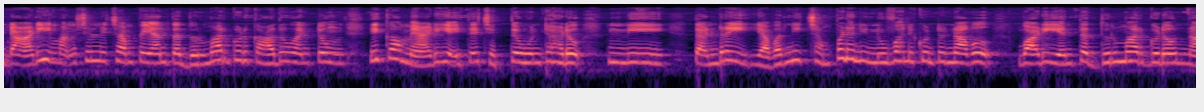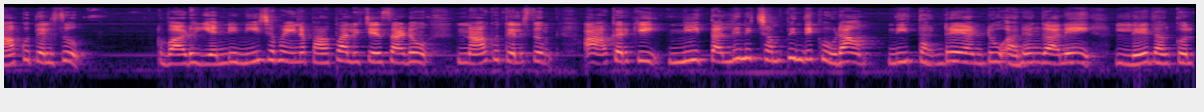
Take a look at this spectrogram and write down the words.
డాడీ మనుషుల్ని చంపే అంత దుర్మార్గుడు కాదు అంటూ ఇక మ్యాడీ అయితే చెప్తూ ఉంటాడు. నీ తండ్రి ఎవరిని చంపడని నువ్వు అనుకుంటున్నావు వాడు ఎంత దుర్మార్గుడో నాకు తెలుసు. వాడు ఎన్ని నీచమైన పాపాలు చేశాడో నాకు తెలుసు. ఆఖరికి నీ తల్లిని చంపింది కూడా. నీ తండ్రే అంటూ అనంగానే లేదంకుల్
